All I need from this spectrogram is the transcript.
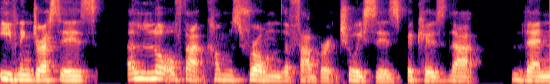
evening dresses, a lot of that comes from the fabric choices because that then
